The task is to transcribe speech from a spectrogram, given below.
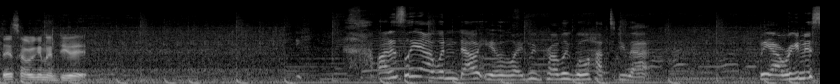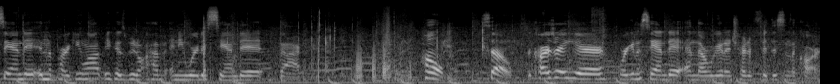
That's how we're gonna do it. Honestly, I wouldn't doubt you. Like we probably will have to do that. But yeah, we're gonna sand it in the parking lot because we don't have anywhere to sand it back home. So the car's right here. We're gonna sand it and then we're gonna try to fit this in the car.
